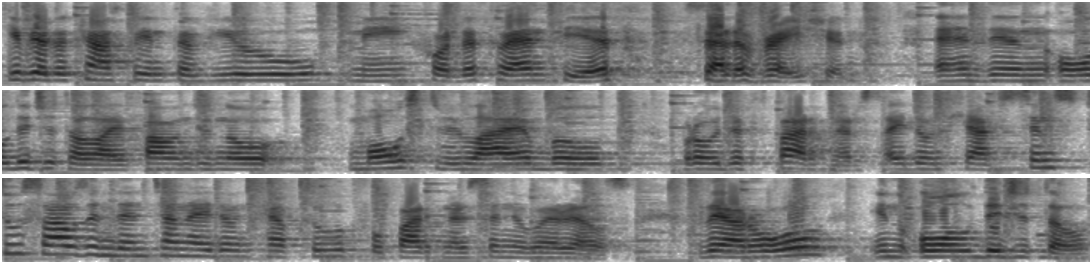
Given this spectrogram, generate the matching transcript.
give you the chance to interview me for the 20th celebration. And in all digital I found, you know, most reliable project partners. I don't have, since 2010 I don't have to look for partners anywhere else. They are all in all digital.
